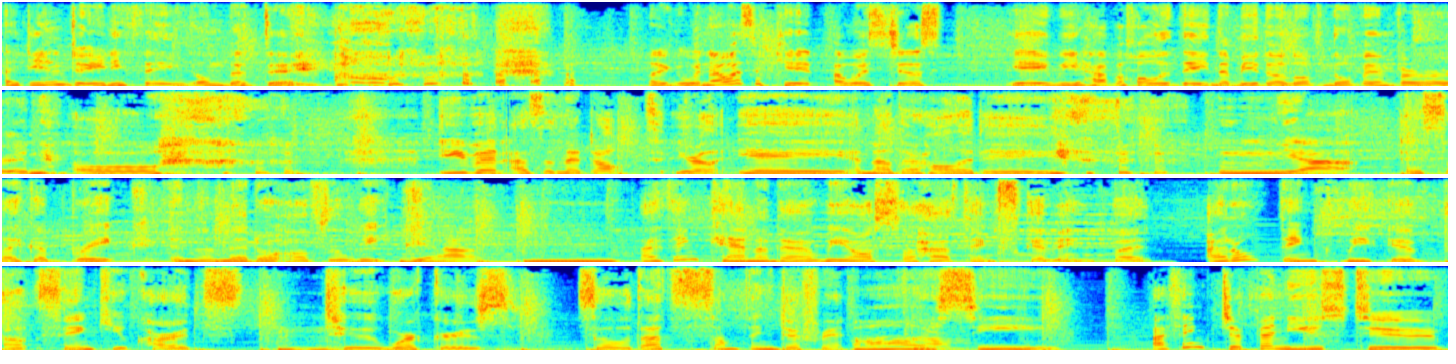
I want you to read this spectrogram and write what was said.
I didn't do anything on that day. like when I was a kid, I was just yay, we have a holiday in the middle of November and Oh, even as an adult, you're like, yay, another holiday. Mm, yeah, it's like a break in the middle of the week. yeah. Mm, I think Canada, we also have Thanksgiving, but I don't think we give out thank you cards to workers. So that's something different. Oh, I see. I think Japan used to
